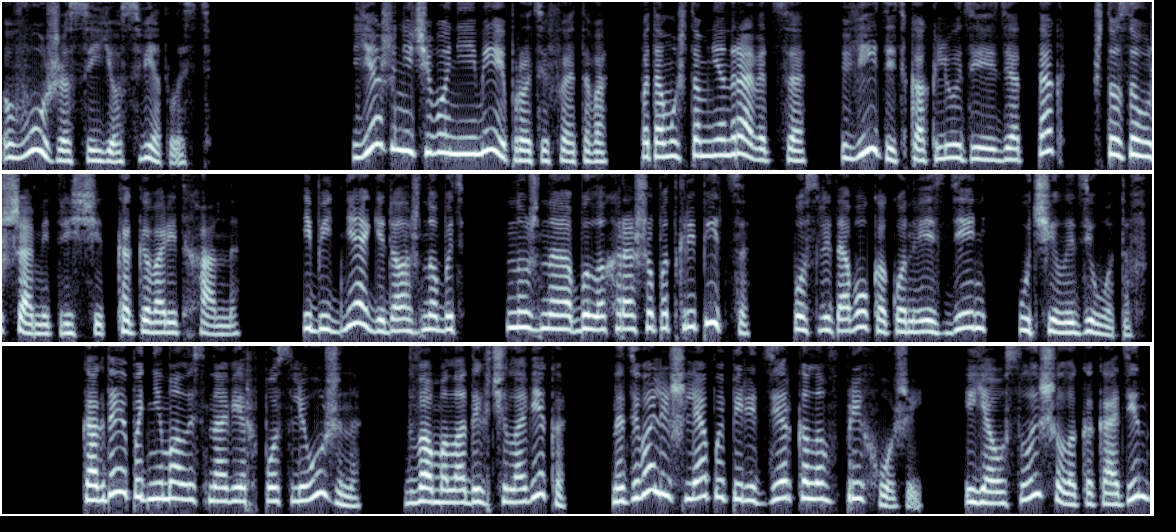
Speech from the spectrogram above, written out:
в ужас ее светлость. Я же ничего не имею против этого, потому что мне нравится видеть, как люди едят так, что за ушами трещит, как говорит Ханна. И бедняге, должно быть, нужно было хорошо подкрепиться после того, как он весь день учил идиотов. Когда я поднималась наверх после ужина, два молодых человека надевали шляпы перед зеркалом в прихожей, и я услышала, как один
